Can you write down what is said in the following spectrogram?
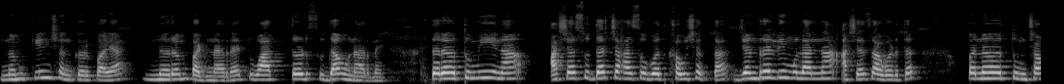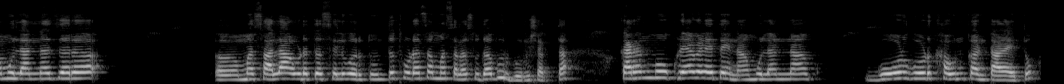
नमकीन शंकरपाळ्या नरम पडणार नाहीत वातडसुद्धा होणार नाही. तर तुम्ही ना अशासुद्धा चहासोबत खाऊ शकता. जनरली मुलांना अशाच आवडतात. पण तुमच्या मुलांना जर मसाला आवडत असेल वरतून तर थोडासा मसालासुद्धा भरभरू शकता. कारण मोकळ्या वेळेत आहे ना मुलांना गोड गोड खाऊन कंटाळा येतो.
